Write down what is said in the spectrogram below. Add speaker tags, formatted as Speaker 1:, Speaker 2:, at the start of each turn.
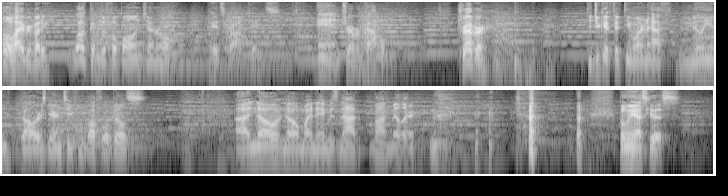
Speaker 1: Hello, hi everybody. Welcome to Football in General. It's Rob Cates.
Speaker 2: And Trevor Koppel.
Speaker 1: Trevor, did you get $51.5 million guaranteed from the Buffalo Bills?
Speaker 2: Uh, no, no, my name is not Von Miller.
Speaker 1: but let me ask you this.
